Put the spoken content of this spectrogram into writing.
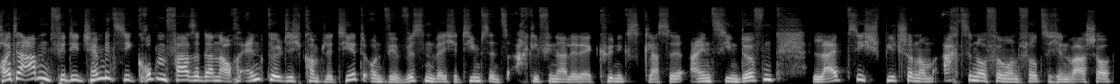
Heute Abend wird die Champions League Gruppenphase dann auch endgültig komplettiert und wir wissen, welche Teams ins Achtelfinale der Königsklasse einziehen dürfen. Leipzig spielt schon um 18.45 Uhr in Warschau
